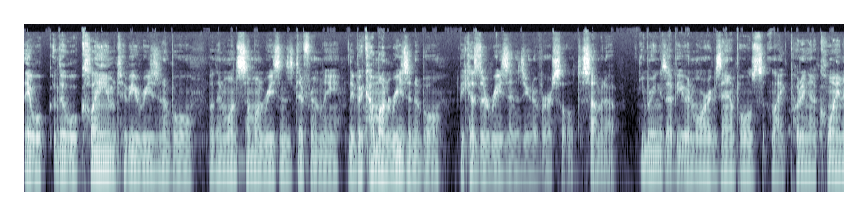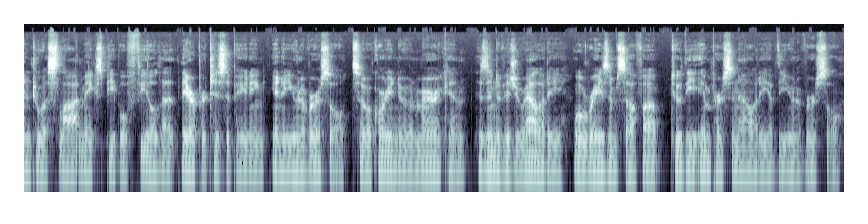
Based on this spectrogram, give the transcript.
they will they will claim to be reasonable, but then once someone reasons differently, they become unreasonable because their reason is universal. To sum it up. He brings up even more examples, like putting a coin into a slot makes people feel that they are participating in a universal. So, according to an American, his individuality will raise himself up to the impersonality of the universal.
